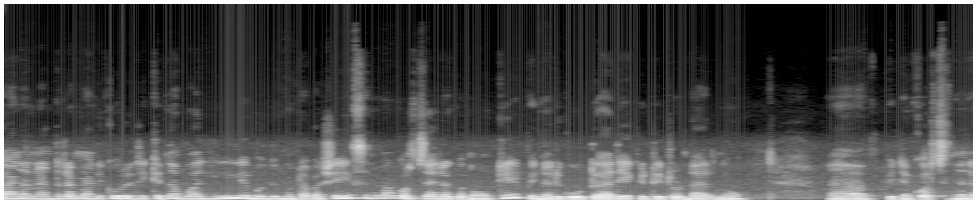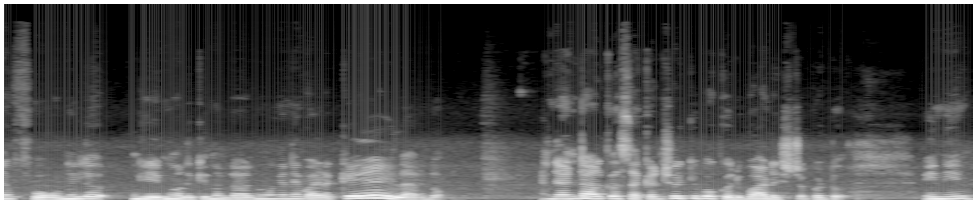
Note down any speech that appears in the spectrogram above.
കാണാൻ രണ്ടര മണിക്കൂർ ഇരിക്കുന്ന വലിയ ബുദ്ധിമുട്ടാണ് പക്ഷേ ഈ സിനിമ കുറച്ച് നേരമൊക്കെ നോക്കി. പിന്നെ ഒരു കൂട്ടുകാരിയെ കിട്ടിയിട്ടുണ്ടായിരുന്നു. പിന്നെ കുറച്ച് നേരം ഫോണിൽ ഗെയിം കളിക്കുന്നുണ്ടായിരുന്നു. അങ്ങനെ വഴക്കേ ഇല്ലായിരുന്നു. രണ്ടാൾക്ക് സെക്കൻഡ് ഷോയ്ക്ക് പോക്ക് ഒരുപാട് ഇഷ്ടപ്പെട്ടു. ഇനിയും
